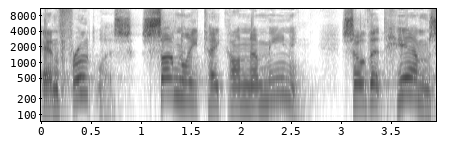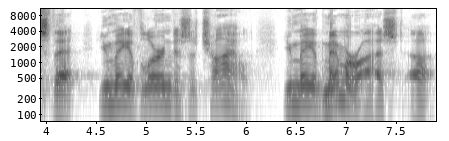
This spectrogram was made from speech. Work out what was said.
and fruitless suddenly take on a meaning. So that hymns that you may have learned as a child, you may have memorized uh,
